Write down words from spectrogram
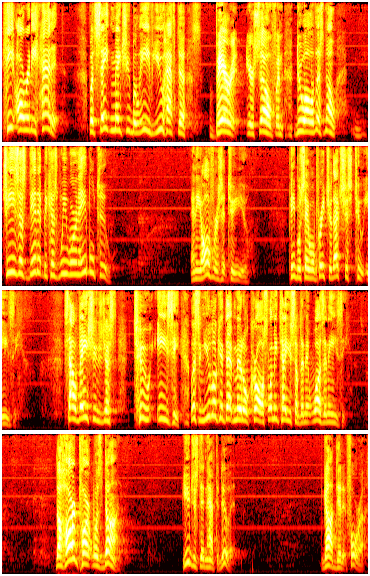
He already had it. But Satan makes you believe you have to bear it yourself and do all of this. No, Jesus did it because we weren't able to. And he offers it to you. People say, well, preacher, that's just too easy. Salvation's just too easy. Listen, you look at that middle cross, let me tell you something, it wasn't easy. The hard part was done. You just didn't have to do it. God did it for us.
